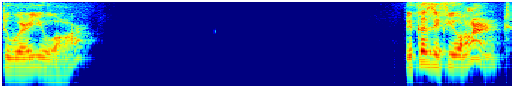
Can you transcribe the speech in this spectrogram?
to where you are? Because if you aren't,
